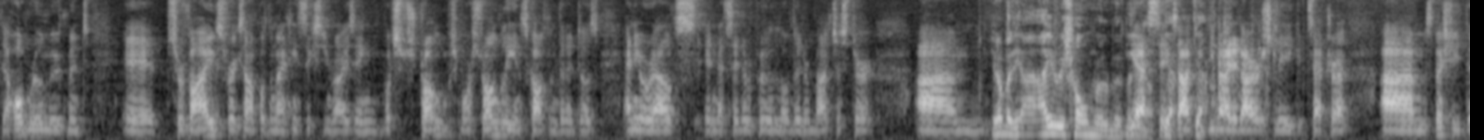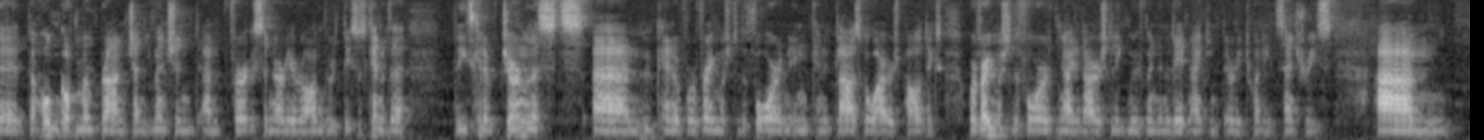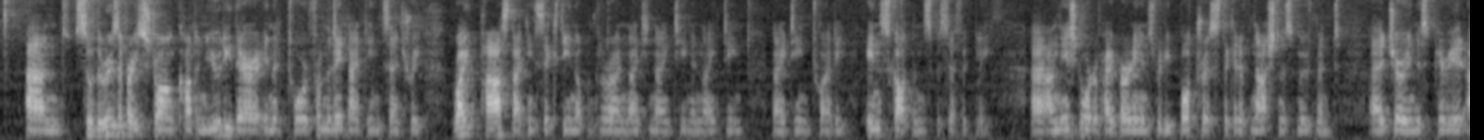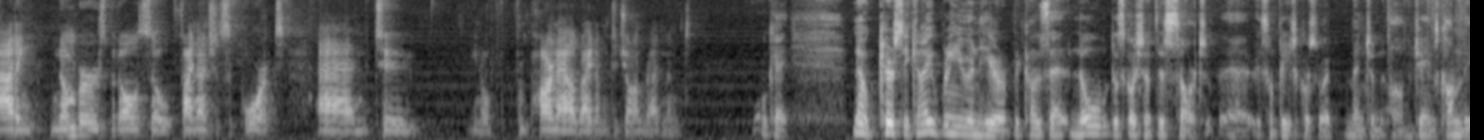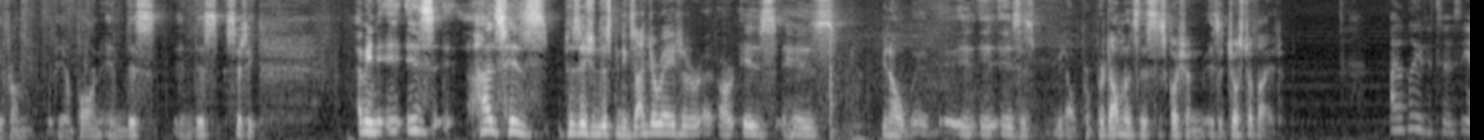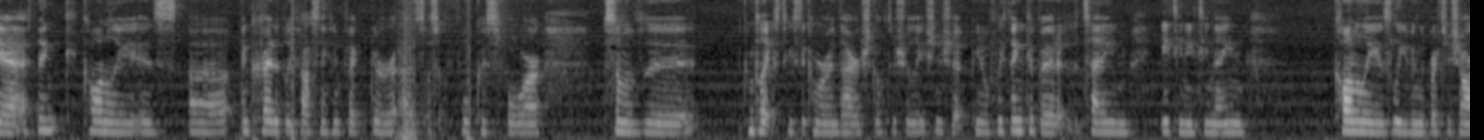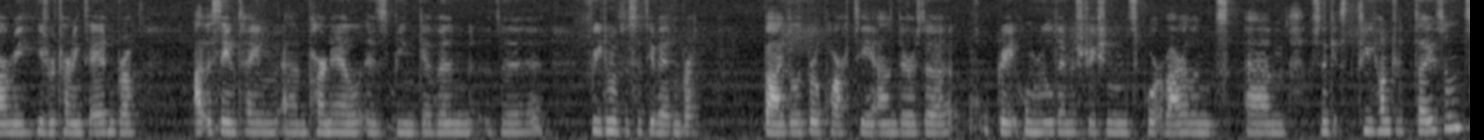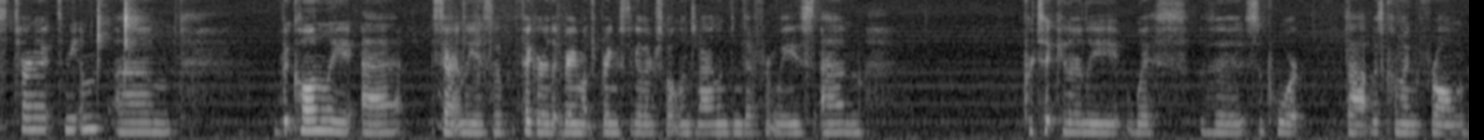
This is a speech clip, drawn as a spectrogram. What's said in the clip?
the Home Rule movement. Uh, survives, for example, the 1916 Rising much strong, much more strongly in Scotland than it does anywhere else in, let's say, Liverpool, London, or Manchester. Um, you know about the Irish Home Rule movement? Yes, now. exactly. Yeah, yeah. The United Irish League, etc um, especially the, the home government branch. And you mentioned um, Ferguson earlier on. This was kind of the these kind of journalists um, who kind of were very much to the fore in, in kind of Glasgow Irish politics were very much to the fore of the United Irish League movement in the late 19th, early 20th centuries. Um, and so there is a very strong continuity there in the tour from the late 19th century right past 1916 up until around 1919 and 19, 1920 in Scotland specifically. Uh, and the Ancient Order of Hibernians really buttressed the kind of nationalist movement uh, during this period, adding numbers but also financial support um, to, you know, from Parnell right up to John Redmond. Okay. Now, Kirsty, can I bring you in here because uh, no discussion of this sort uh, is complete, of course, without mention of James Connolly from you know born in this in this city. I mean, is has his position just been exaggerated, or, or is his you know is, is his you know predominance in this discussion is it justified? I believe it is. Yeah, I think Connolly is an incredibly fascinating figure as a sort of focus for some of the complexities that come around the Irish Scottish relationship. You know, if we think about it at the time, 1889, Connolly is leaving the British Army, he's returning to Edinburgh. At the same time, um, Parnell is being given the freedom of the city of Edinburgh by the Liberal Party, and there's a great Home Rule demonstration in support of Ireland, um, which I think it's 300,000 turn out to meet him. Um, but Connolly uh, certainly is a figure that very much brings together Scotland and Ireland in different ways, um, particularly with the support that was coming from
